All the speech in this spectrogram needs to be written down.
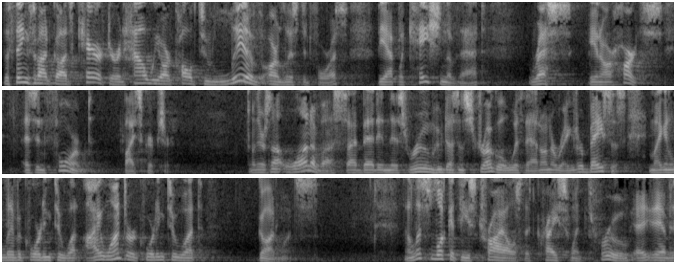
The things about God's character and how we are called to live are listed for us. The application of that rests in our hearts as informed by Scripture. And there's not one of us, I bet, in this room who doesn't struggle with that on a regular basis. Am I going to live according to what I want or according to what God wants. Now let's look at these trials that Christ went through, eh, eh,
